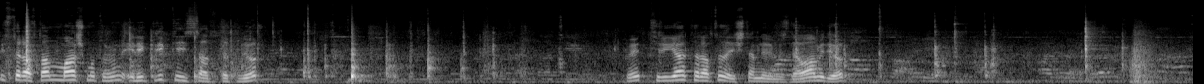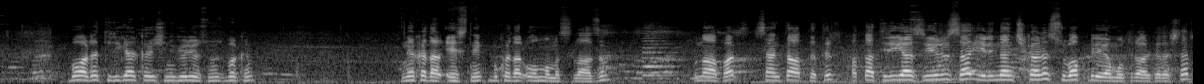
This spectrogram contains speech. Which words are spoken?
Üst taraftan marş motorunun elektrik tesisatı takılıyor. Ve trigger tarafta da işlemlerimiz devam ediyor. Bu arada trigger kayışını görüyorsunuz. Bakın. Ne kadar esnek, bu kadar olmaması lazım. Bu ne yapar? Sente atlatır. Hatta trigger sıyırırsa yerinden çıkarır. Sübap bile yamultur arkadaşlar.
